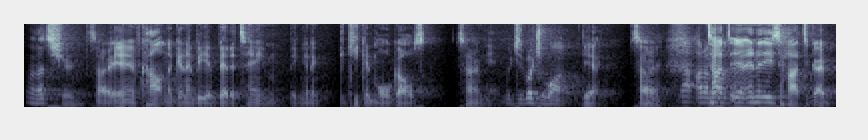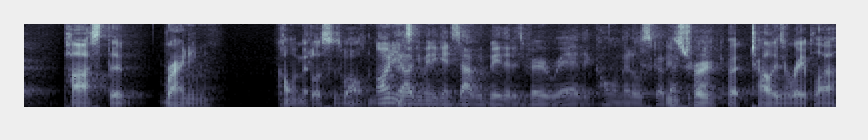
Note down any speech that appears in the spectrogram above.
well, that's true. So and if Carlton are going to be a better team, they're going to be kicking more goals. So Yeah, which is what you want. yeah. So No, it's hard to- and it is hard to go past the reigning Coleman medalist as well. My only argument against that would be that it's very rare that Coleman medalists go back. It's true, back. but Charlie's a rare player.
